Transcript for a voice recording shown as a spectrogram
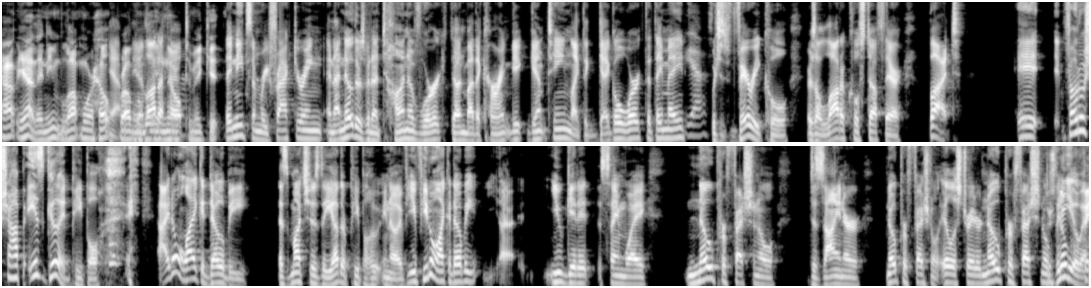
How, yeah, they need a lot more help Yeah, probably a lot of help. to make it. They need some refactoring, and I know there's been a ton of work done by the current G- GIMP team, like the GEGL work that they made, Yes. which is very cool. There's a lot of cool stuff there, but it, Photoshop is good. People, I don't like Adobe as much as the other people who you know. If you, if you don't like Adobe, uh, you get it the same way. No professional designer, no professional illustrator, no professional There's video no editor.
